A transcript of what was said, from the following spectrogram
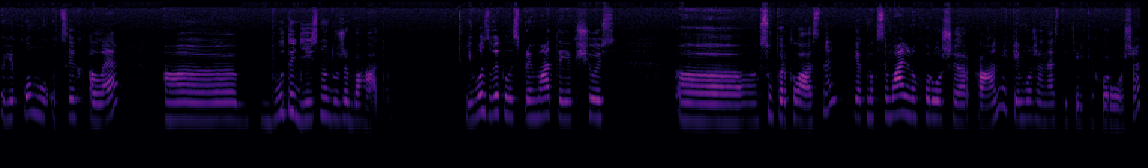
в якому оцих але е, буде дійсно дуже багато. Його звикли сприймати як щось е, суперкласне, як максимально хороший аркан, який може нести тільки хороше.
